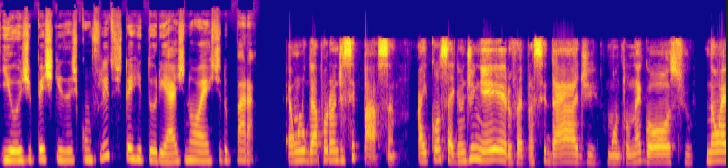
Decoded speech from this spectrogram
e hoje pesquisa os conflitos territoriais no oeste do Pará. É um lugar por onde se passa. Aí consegue um dinheiro, vai para a cidade, monta um negócio. Não é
